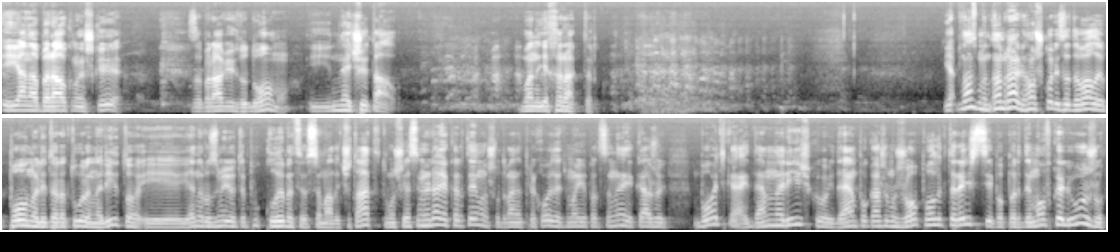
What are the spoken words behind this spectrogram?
І я набирав книжки, забирав їх додому і не читав. У мене є характер. Я, нас, нам реально нам в школі задавали повно літератури на літо, і я не розумію, типу, коли ми це все мали читати, тому що я симуляю картину, що до мене приходять мої пацани і кажуть: Бодька, йдемо на річку, йдемо, покажемо жопу електричці, попердимо в калюжу,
